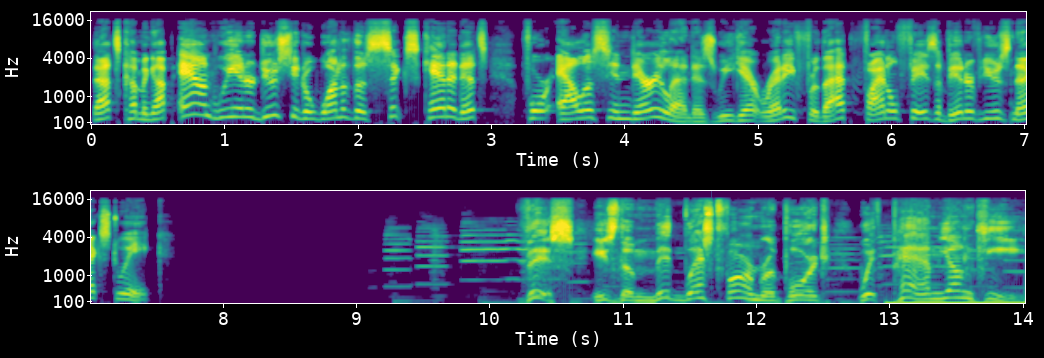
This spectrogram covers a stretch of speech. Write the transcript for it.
That's coming up. And we introduce you to one of the six candidates for Alice in Dairyland as we get ready for that final phase of interviews next week. This is the Midwest Farm Report with Pam Jahnke.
